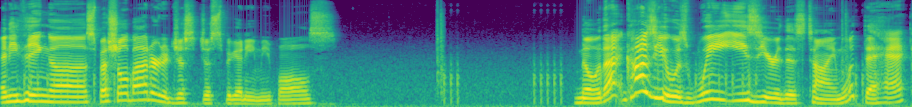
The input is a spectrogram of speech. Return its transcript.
Anything uh, special about it, or just, just spaghetti and meatballs? No, that Kazuya was way easier this time. What the heck?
